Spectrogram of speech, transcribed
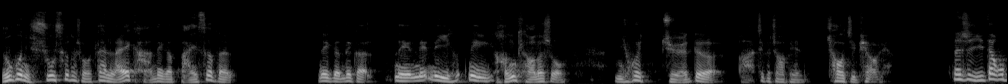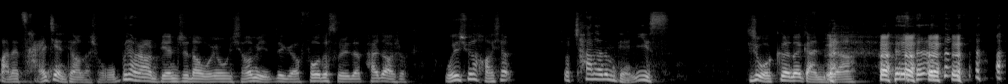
如果你输出的时候带徕卡那个白色的，那个那个那那那一那一横条的时候，你会觉得啊这个照片超级漂亮。但是，一旦我把那裁剪掉的时候，我不想让别人知道我用小米这个 Fold 3在拍照的时候，我就觉得好像就差了那么点意思，这是我个人的感觉啊。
